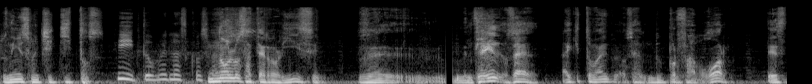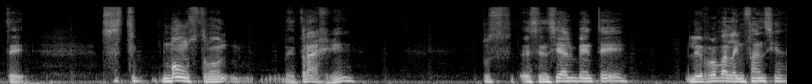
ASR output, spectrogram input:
Los niños son chiquitos. Sí, tú ves las cosas. No los aterroricen. O sea, ¿me entiendes? O sea, hay que tomar, o sea, por favor. Este, este monstruo de traje, pues esencialmente le roba la infancia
